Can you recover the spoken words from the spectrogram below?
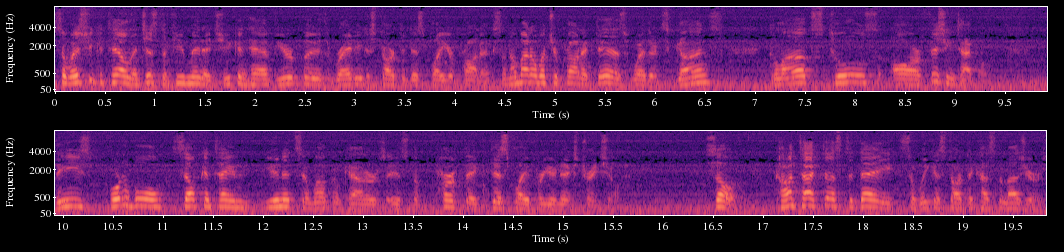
So as you can tell, in just a few minutes, you can have your booth ready to start to display your product. So no matter what your product is, whether it's guns, gloves, tools, or fishing tackle, these portable self-contained units and welcome counters is the perfect display for your next trade show. So contact us today so we can start to customize yours.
